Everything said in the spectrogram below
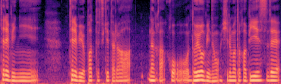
テレビにテレビをパッてつけたらなんかこう土曜日の昼間とか BS で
